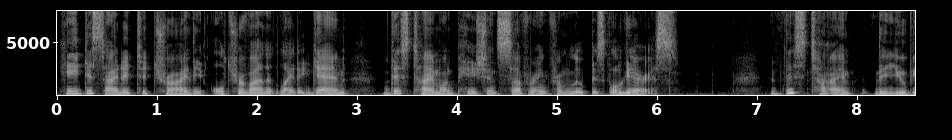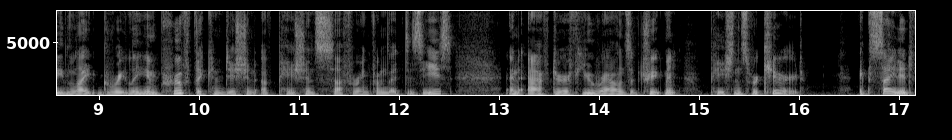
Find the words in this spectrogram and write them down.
He decided to try the ultraviolet light again, this time on patients suffering from lupus vulgaris. This time, the UV light greatly improved the condition of patients suffering from the disease, and after a few rounds of treatment, patients were cured. Excited,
